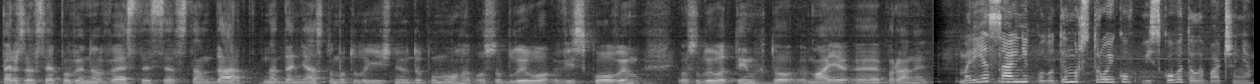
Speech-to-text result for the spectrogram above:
перш за все, повинна ввестися в стандарт надання стоматологічної допомоги, особливо військовим, особливо тим, хто має е, поранення. Марія Сальнік, Володимир Стройков, військове телебачення.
